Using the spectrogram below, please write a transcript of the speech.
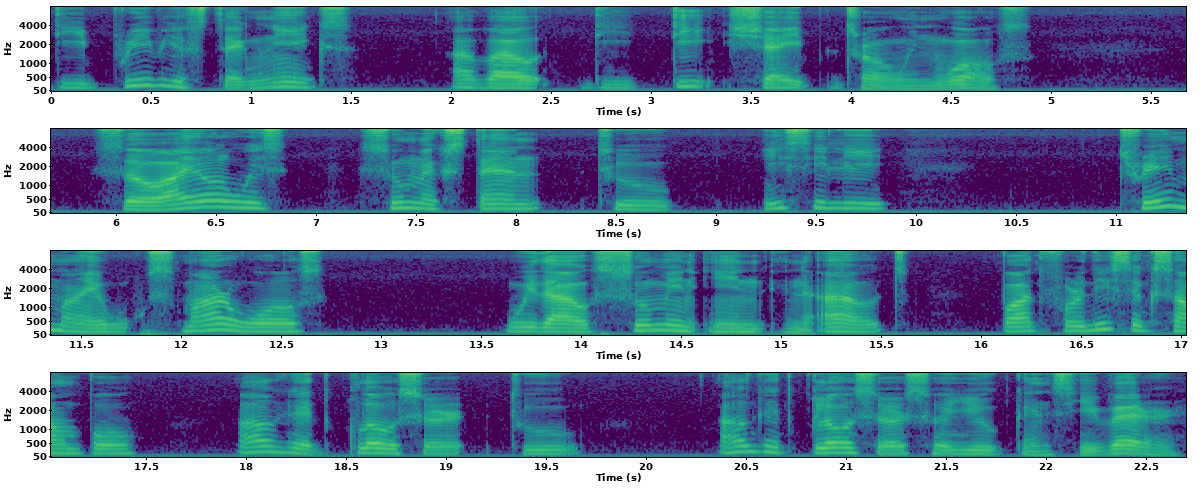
the previous techniques about the T-shaped drawing walls. So I always zoom extend to easily trim my smart walls without zooming in and out but for this example I'll get closer to I'll get closer so you can see better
